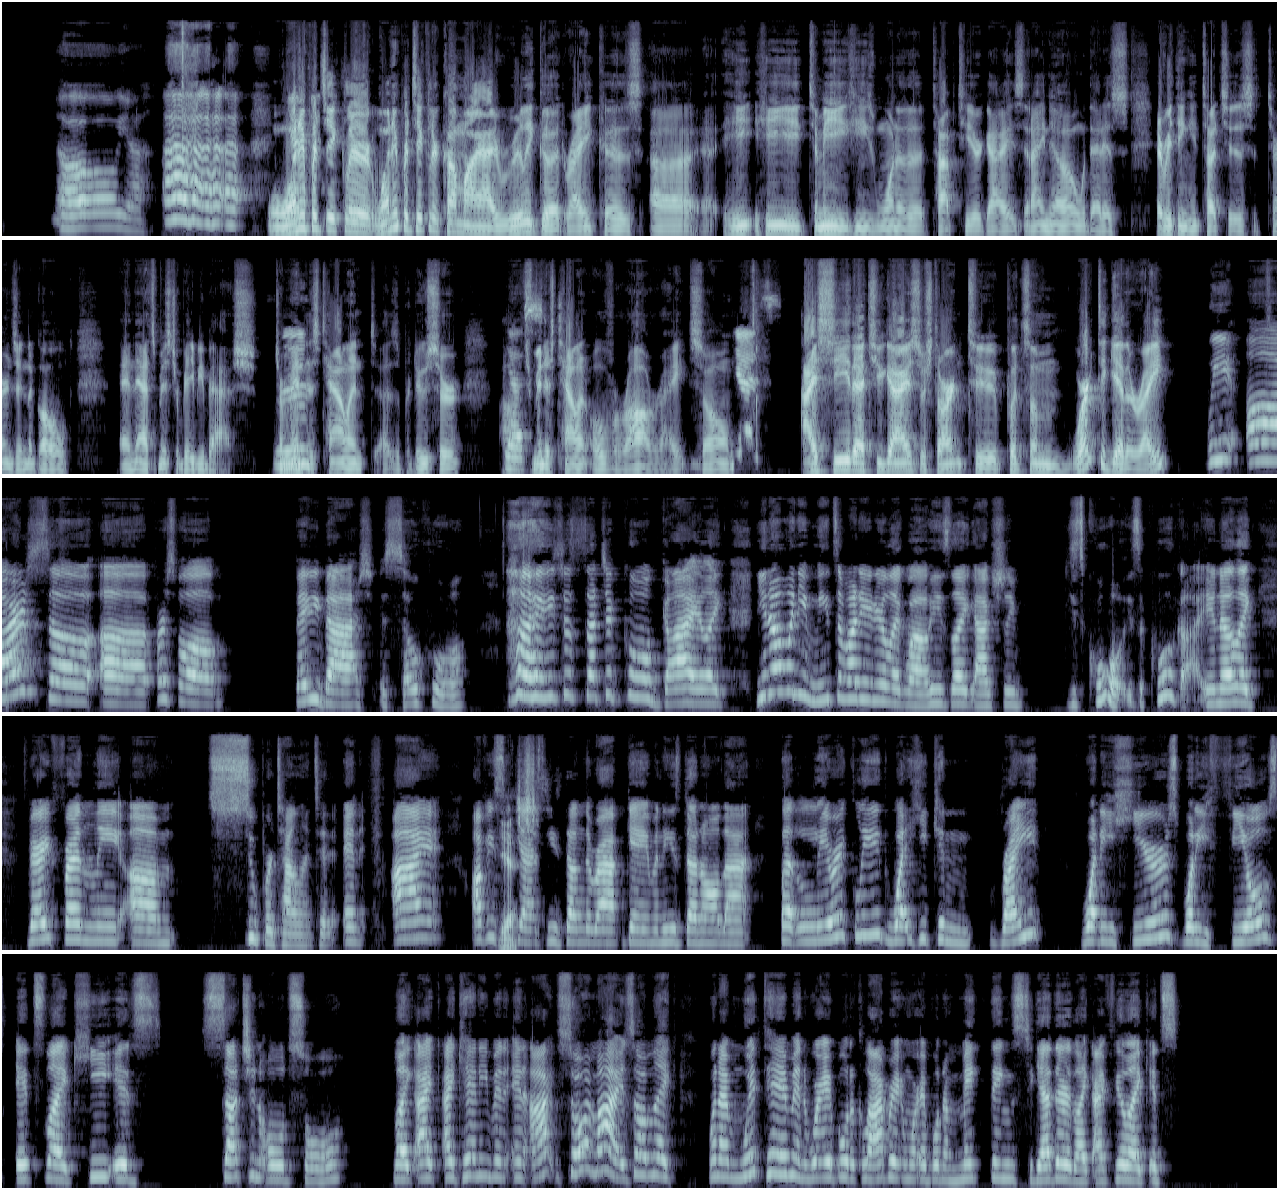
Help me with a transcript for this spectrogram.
oh yeah. One in particular, one in particular caught my eye really good, right? Because uh, he he to me he's one of the top tier guys that I know. That is everything he touches turns into gold, and that's Mr. Baby Bash. Tremendous talent as a producer, uh, Yes. tremendous talent overall, right? So yes. I see that you guys are starting to put some work together, right? We are. So uh first of all, Baby Bash is so cool. he's just such a cool guy. Like, you know, when you meet somebody and you're like, wow, he's like actually he's cool. He's a cool guy, you know, like very friendly, um, super talented. And I obviously Yes. yes, he's done the rap game and he's done all that. But lyrically, what he can write, what he hears, what he feels, it's like he is such an old soul. Like I, I can't even and I so am I. So I'm like when I'm with him and we're able to collaborate and we're able to make things together, like I feel like it's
